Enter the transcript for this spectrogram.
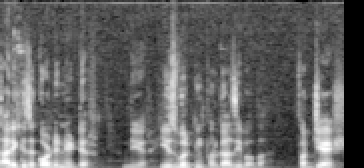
Tariq is a coordinator near he is working for Ghazi Baba for Jaish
